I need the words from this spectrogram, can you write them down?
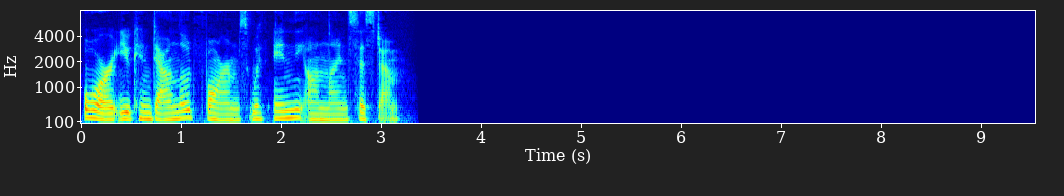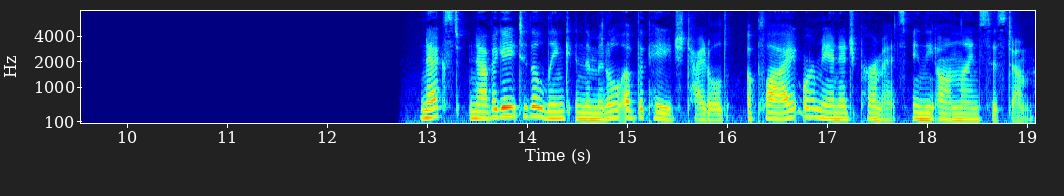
or you can download forms within the online system. Next, navigate to the link in the middle of the page titled Apply or Manage Permits in the Online System.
